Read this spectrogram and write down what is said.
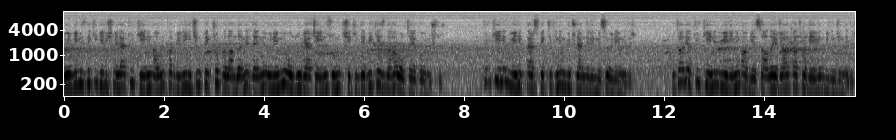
Bölgemizdeki gelişmeler Türkiye'nin Avrupa Birliği için pek çok alanda nedenli önemli olduğu gerçeğini somut şekilde bir kez daha ortaya koymuştur. Türkiye'nin üyelik perspektifinin güçlendirilmesi önemlidir. İtalya Türkiye'nin üyeliğinin avya sağlayacağı katma değerin bilincindedir.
